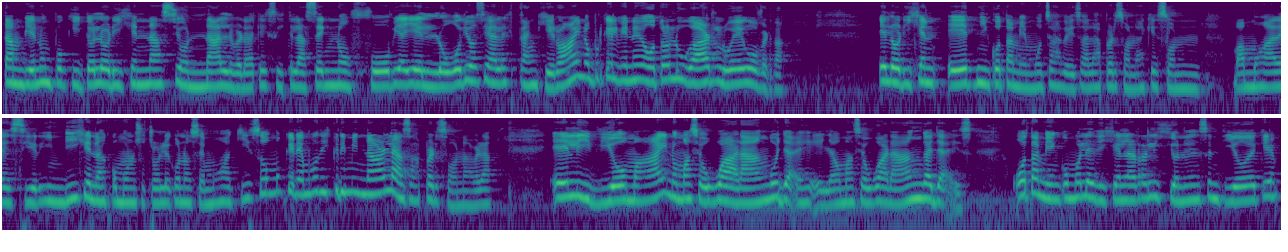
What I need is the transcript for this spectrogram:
También un poquito el origen nacional, ¿verdad? Que existe la xenofobia y el odio hacia el extranjero. Ay, no, porque él viene de otro lugar luego, ¿verdad? El origen étnico también muchas veces las personas que son, vamos a decir, indígenas, como nosotros le conocemos aquí, somos, queremos discriminar a esas personas, ¿verdad? El idioma, ay, no más guarango, ya es ella, o más guaranga, ya es. O también, como les dije, en la religión, en el sentido de que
